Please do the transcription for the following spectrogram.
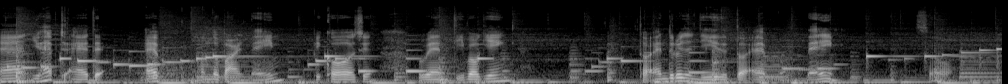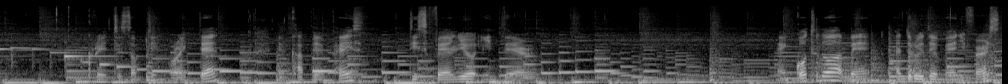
And you have to add app underbar name because when debugging, the Android needs the app name. So create something like that and copy and paste this value in there. And go to the Android menu first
